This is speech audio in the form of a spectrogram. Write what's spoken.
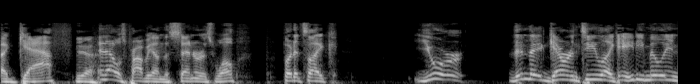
a gaffe, Yeah. and that was probably on the center as well, but it's like you're, then they guarantee like $80 million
